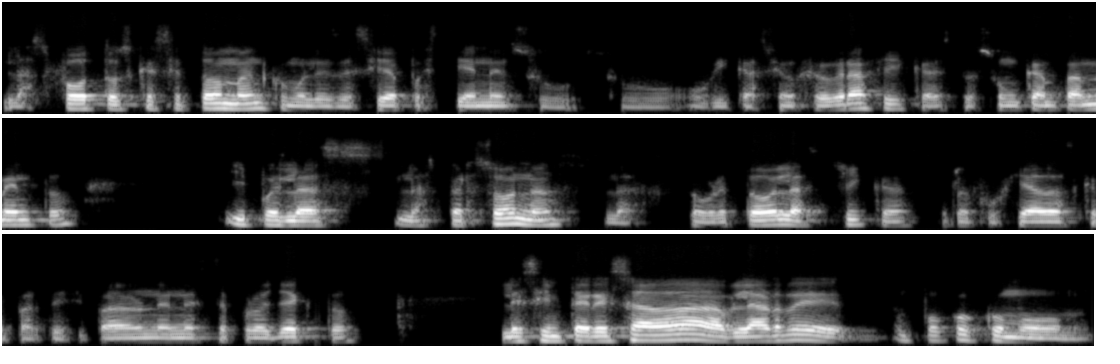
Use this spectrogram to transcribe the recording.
Las fotos que se toman, como les decía, pues tienen su, su ubicación geográfica. Esto es un campamento. Y pues las, las personas, las sobre todo las chicas refugiadas que participaron en este proyecto, les interesaba hablar de un poco como,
